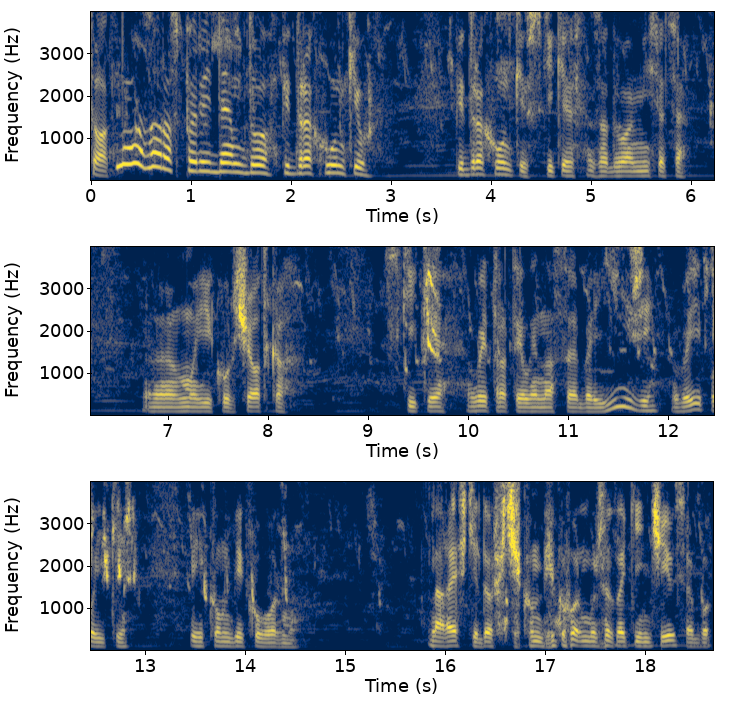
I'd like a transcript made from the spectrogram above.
Так, ну а зараз перейдемо до підрахунків. Підрахунків, скільки за два місяці е, мої курчатка, скільки витратили на себе їжі, випойки і комбікорму. Нарешті, до речі, комбікорм уже закінчився, бо,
